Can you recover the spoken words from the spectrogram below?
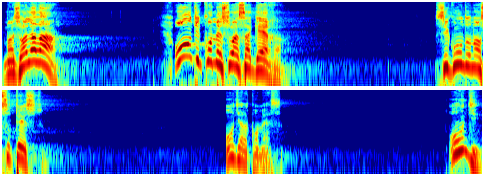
Mas olha lá, onde começou essa guerra? Segundo o nosso texto, onde ela começa? Onde?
